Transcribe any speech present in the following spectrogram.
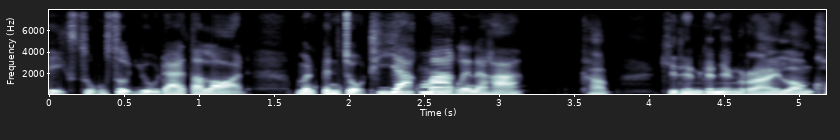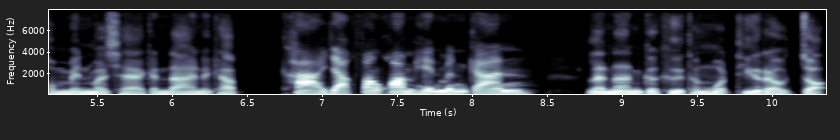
ลีกสูงสุดอยู่ได้ตลอด มันเป็นโจทย์ที่ยากมากเลยนะคะ ครับ คิดเห็นกันอย่างไรลองคอมเมนต์มาแชร์กันได้นะครับ ค่ะอยากฟังความเห็นเหมือนกัน และนั่นก็คือทั้งหมดที่เราเจาะ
